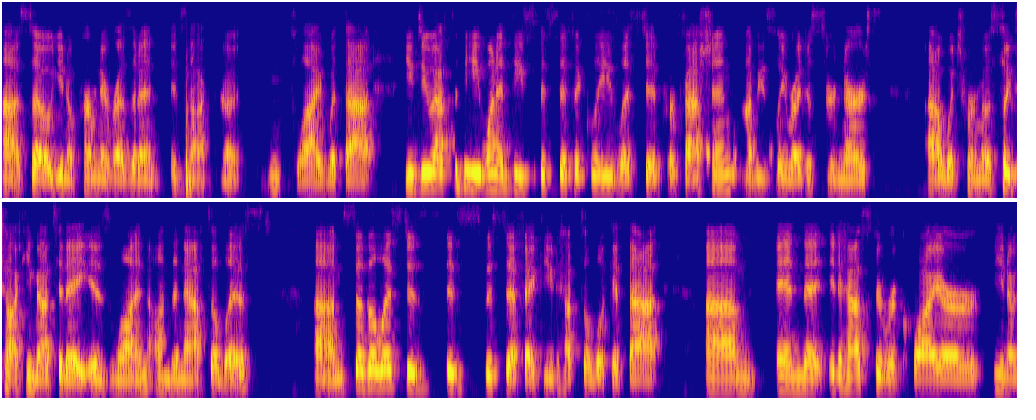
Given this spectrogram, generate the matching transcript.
Uh, so, you know, permanent resident is not going to fly with that. You do have to be one of these specifically listed professions. Obviously, registered nurse, uh, which we're mostly talking about today, is one on the NAFTA list. Um, so the list is is specific. You'd have to look at that, um, and that it has to require you know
